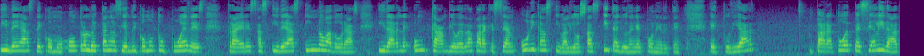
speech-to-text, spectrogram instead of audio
ideas de cómo otros lo están haciendo y cómo tú puedes traer esas ideas innovadoras y darle un cambio, ¿verdad? Para que sean únicas y valiosas y te ayuden a exponerte. Estudiar para tu especialidad,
